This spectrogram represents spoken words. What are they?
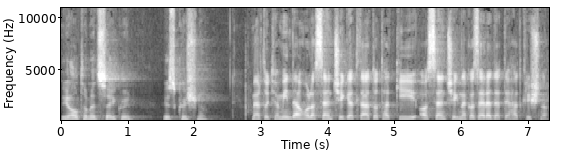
The ultimate sacred is Krishna. Mert hogyha mindenhol a szentséget látod, hát ki a szentségnek az eredete? Hát Krishna.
